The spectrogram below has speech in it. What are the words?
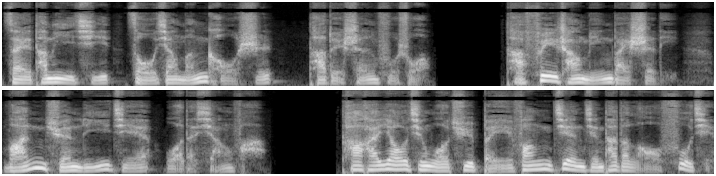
在他们一起走向门口时，他对神父说：“他非常明白事理，完全理解我的想法。”他还邀请我去北方见见他的老父亲，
